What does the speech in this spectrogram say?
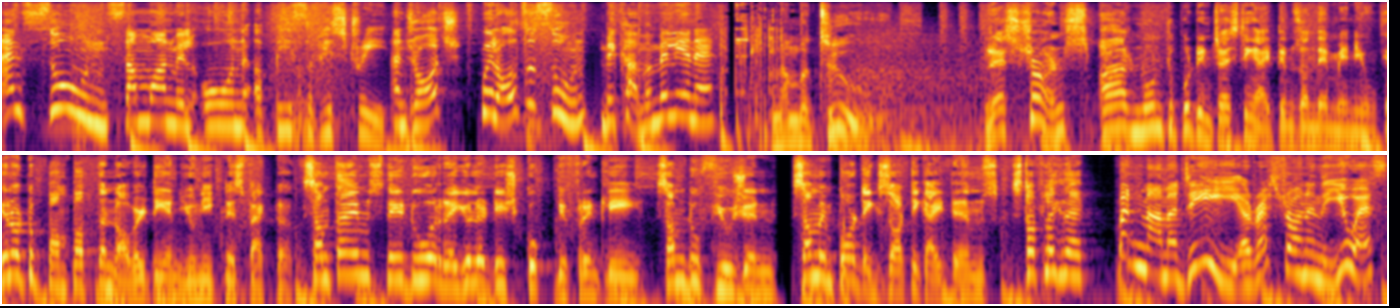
And soon someone will own a piece of history. And George will also soon become a millionaire. Number 2. Restaurants are known to put interesting items on their menu, you know, to pump up the novelty and uniqueness factor. Sometimes they do a regular dish cooked differently, some do fusion, some import exotic items, stuff like that. But Mama D, a restaurant in the US,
